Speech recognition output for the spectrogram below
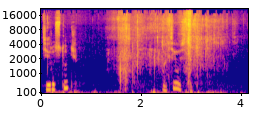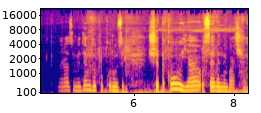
ті ростуть, а ті ось такі. Ми разом йдемо до кукурузи. Ще такого я у себе не бачила.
